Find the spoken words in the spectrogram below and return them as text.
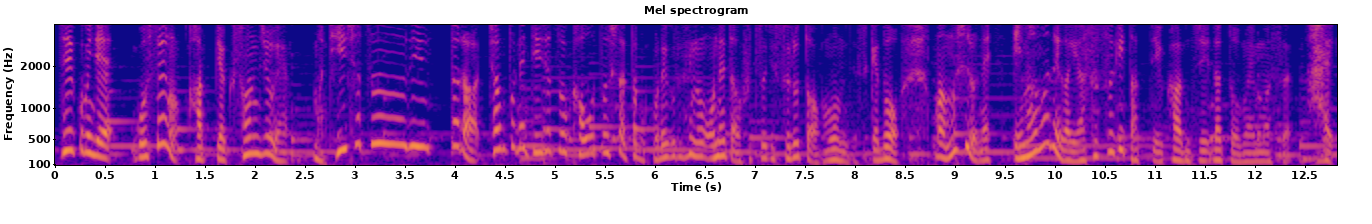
税込みで5830円、まあ、T シャツで言ったらちゃんとね T シャツを買おうとしたら多分これぐらいのお値段を普通にするとは思うんですけど、まあ、むしろね今までが安すぎたっていう感じだと思います。はい。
